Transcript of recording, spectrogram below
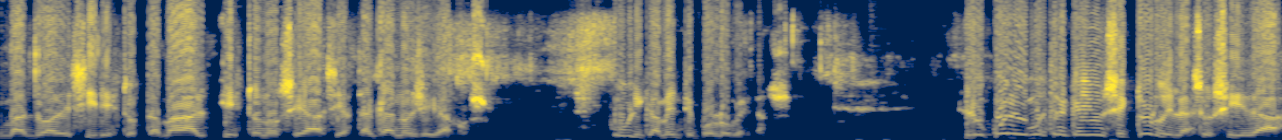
mandó a decir esto está mal, esto no se hace, hasta acá no llegamos, públicamente por lo menos. Lo cual demuestra que hay un sector de la sociedad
